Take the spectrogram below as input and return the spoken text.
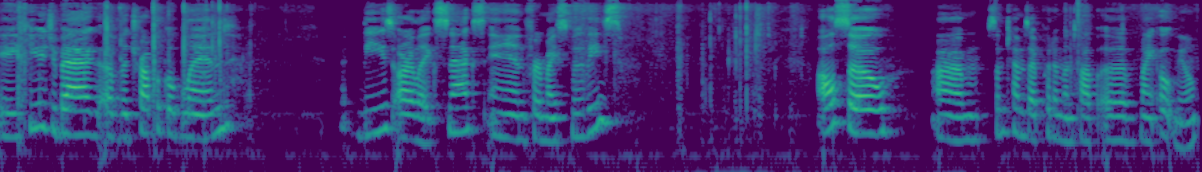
a huge bag of the tropical blend. These are like snacks and for my smoothies. Also, um, sometimes I put them on top of my oatmeal.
